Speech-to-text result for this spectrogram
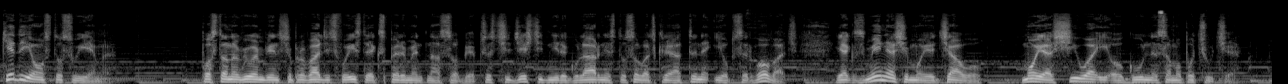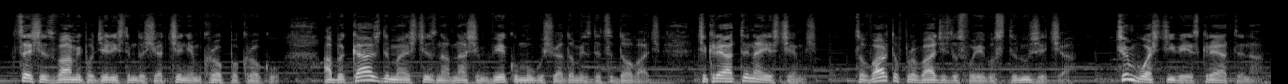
kiedy ją stosujemy? Postanowiłem więc przeprowadzić swoisty eksperyment na sobie, przez 30 dni regularnie stosować kreatynę i obserwować, jak zmienia się moje ciało, moja siła i ogólne samopoczucie. Chcę się z Wami podzielić tym doświadczeniem krok po kroku, aby każdy mężczyzna w naszym wieku mógł świadomie zdecydować, czy kreatyna jest czymś, co warto wprowadzić do swojego stylu życia. Czym właściwie jest kreatyna?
